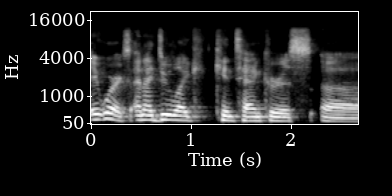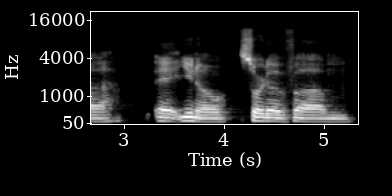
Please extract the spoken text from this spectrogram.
it works, and I do like cantankerous, uh, uh, you know, sort of. Um,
